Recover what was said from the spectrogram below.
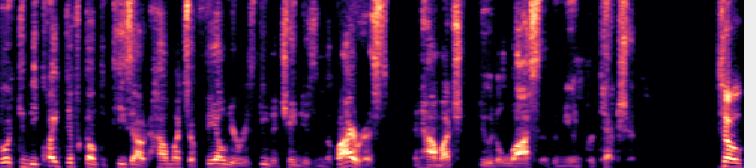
So it can be quite difficult to tease out how much of failure is due to changes in the virus and how much due to loss of immune protection. So,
